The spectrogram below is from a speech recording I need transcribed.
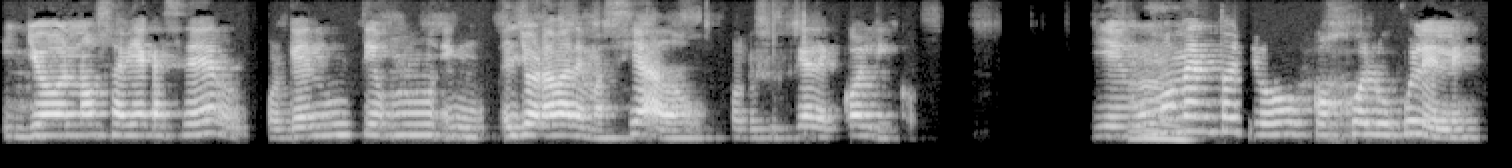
y yo no sabía qué hacer porque él, un, él lloraba demasiado porque sufría de cólicos. Y en un mm. momento yo cojo el ukulele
